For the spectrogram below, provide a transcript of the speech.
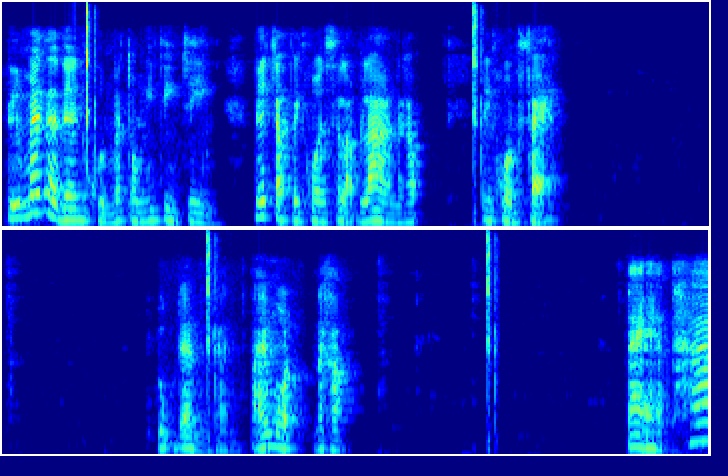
หรือแม้แต่เดินขุนมาตรงนี้จริง ๆ เนื่องจากเป็นคนสลับล่างนะครับ เป็นคนแฝดลุกได้เหมือนกันตายหมดนะครับ แต่ถ้า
